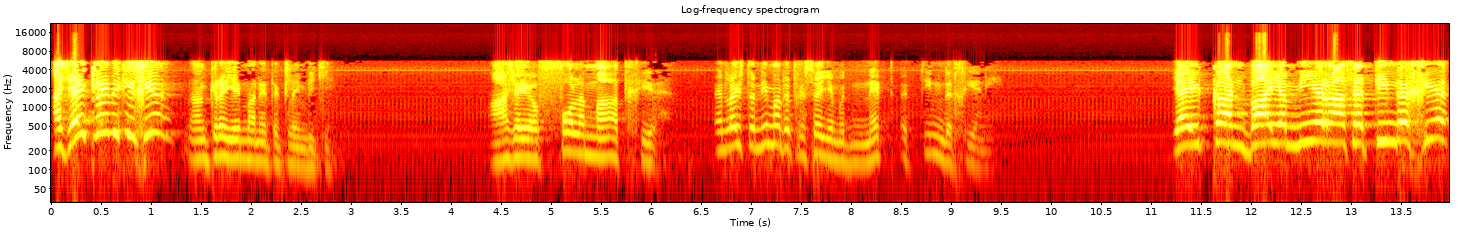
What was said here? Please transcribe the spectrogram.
As jy 'n klein bietjie gee, dan kry jy maar net 'n klein bietjie. As jy 'n volle maat gee. En luister, niemand het gesê jy moet net 'n tiende gee nie. Jy kan baie meer as 'n tiende gee.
